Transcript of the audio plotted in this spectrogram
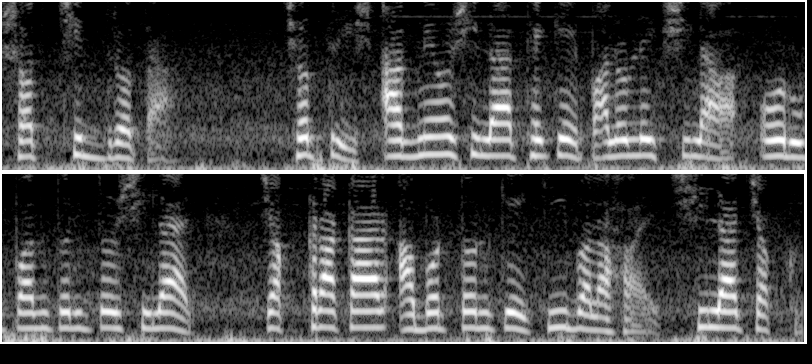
সচ্ছিদ্রতা। ছত্রিশ, আগ্নেয় শিলা থেকে পাললিক শিলা ও রূপান্তরিত শিলার চক্রাকার আবর্তনকে কি বলা হয়? শিলাচক্র।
